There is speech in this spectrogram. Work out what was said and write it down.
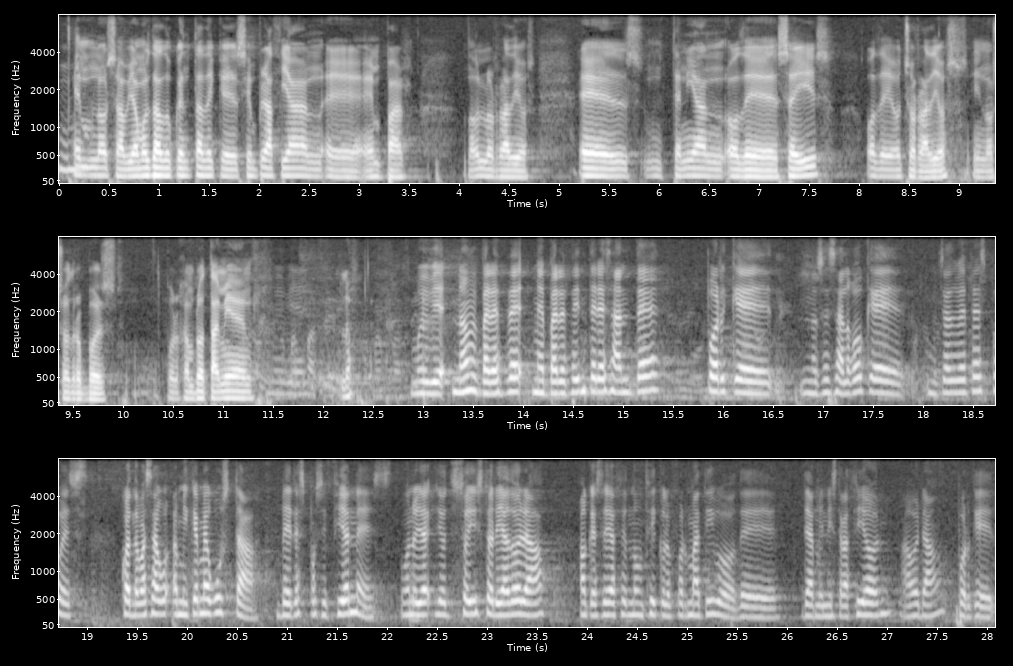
-huh. Nos habíamos dado cuenta de que siempre hacían en par ¿no? los radios. tenían o de 6 o de 8 radios y nosotros pues por ejemplo también lo, muy bien, no, me parece, me parece interesante porque, no sé, es algo que muchas veces, pues, cuando vas a, a mí que me gusta ver exposiciones, bueno, yo, yo, soy historiadora, aunque estoy haciendo un ciclo formativo de, de, administración ahora, porque,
